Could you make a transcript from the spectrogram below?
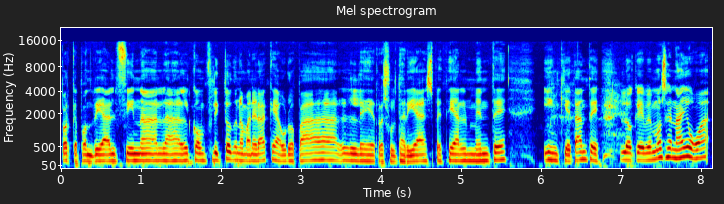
porque pondría el fin al, al conflicto de una manera que a Europa le resultaría especialmente inquietante. Lo que vemos en Iowa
